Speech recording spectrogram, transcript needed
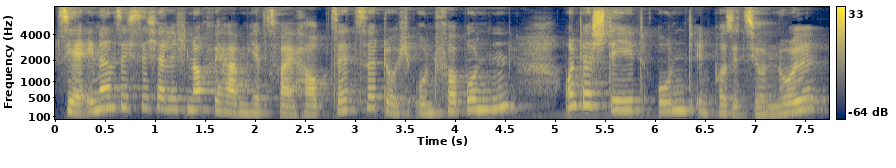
Sie erinnern sich sicherlich noch, wir haben hier zwei Hauptsätze durch und verbunden und da steht und in Position 0,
